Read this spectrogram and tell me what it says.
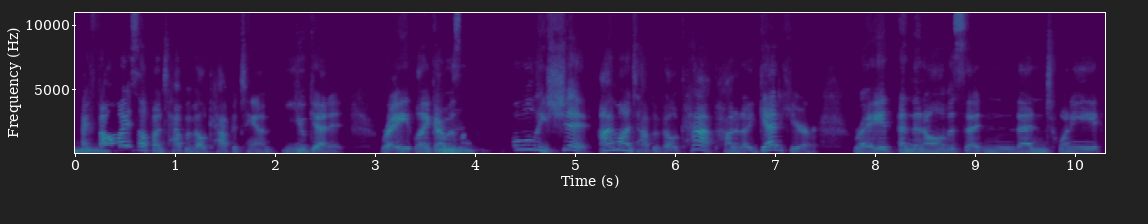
mm-hmm. i found myself on top of el capitan. You get it right? Like i was mm-hmm. like holy shit i'm on top of el cap. How did i get here right? And then all of a sudden then 20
